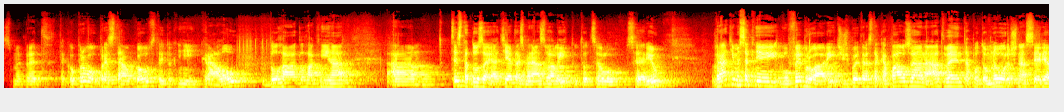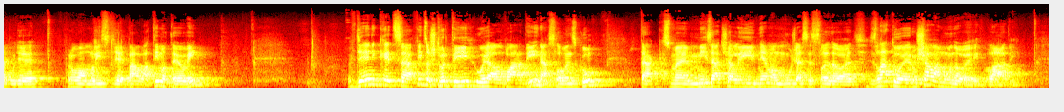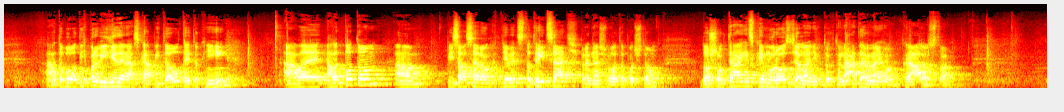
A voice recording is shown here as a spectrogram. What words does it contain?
Sme pred takou prvou prestávkou z tejto knihy Kráľov. Dlhá, dlhá kniha. A Cesta do zajatia, tak sme nazvali túto celú sériu. Vrátime sa k nej vo februári, čiže bude teraz taká pauza na advent a potom novoročná séria bude v prvom liste Pavla Timotejovi. V deň, keď sa Fico IV. ujal vlády na Slovensku, tak sme my začali v nemom úžase sledovať zlatú éru Šalamúnovej vlády. A to bolo tých prvých 11 kapitol tejto knihy. Ale, ale potom, um, písal sa rok 930 pred našim letopočtom, došlo k tragickému rozdeleniu tohto nádherného kráľovstva.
